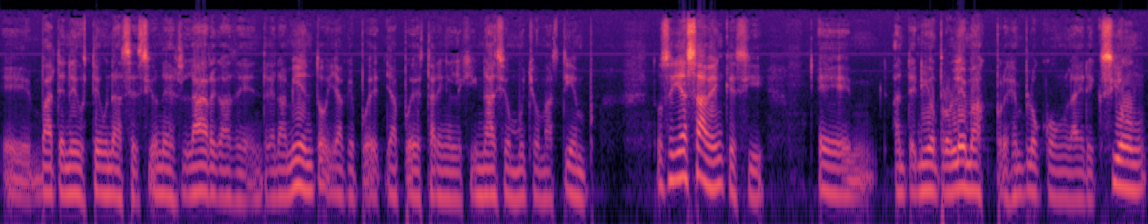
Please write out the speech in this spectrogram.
eh, va a tener usted unas sesiones largas de entrenamiento, ya que puede, ya puede estar en el gimnasio mucho más tiempo. Entonces ya saben que si eh, han tenido problemas, por ejemplo, con la erección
